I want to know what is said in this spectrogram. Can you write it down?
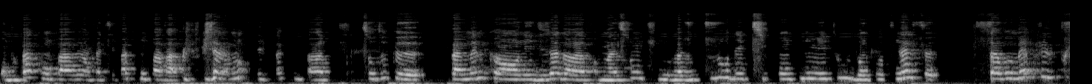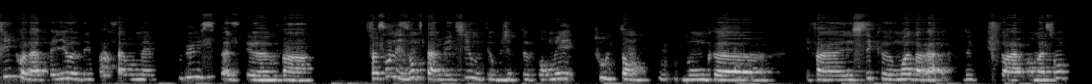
on ne peut pas comparer, en fait, c'est pas comparable. Clairement, c'est pas comparable. Surtout que, même quand on est déjà dans la formation, tu nous rajoutes toujours des petits contenus et tout. Donc, au final, ça vaut même plus le prix qu'on a payé au départ, ça vaut même plus parce que, enfin, de toute façon, les ondes, c'est un métier où tu es obligé de te former tout le temps. Donc, euh, enfin, je sais que moi, dans la, depuis que je suis dans la formation,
